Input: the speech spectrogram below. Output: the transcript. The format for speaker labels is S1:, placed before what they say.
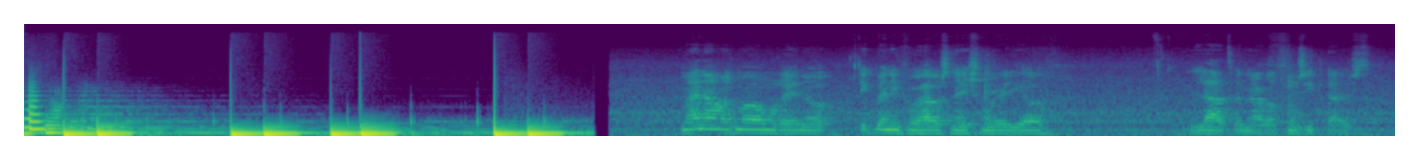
S1: Mijn naam is Mauro Moreno. Ik ben hier voor House Nation Radio. Laten we naar wat muziek luisteren.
